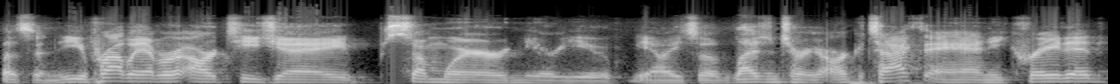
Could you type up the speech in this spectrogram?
Listen, you probably have a RTJ somewhere near you. You know, he's a legendary architect, and he created,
